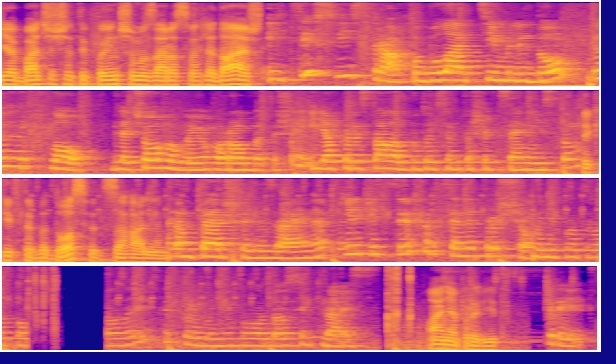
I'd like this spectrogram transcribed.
Я бачу, що ти по-іншому зараз виглядаєш. І ці свій страх, бо була тім лідом Flow. Для чого ви його робите? І я перестала бути цим перфекціоністом. Який в тебе досвід загальним? Там перший дизайнер. Кількість цифр це не про що. Мені платили по доларів, типу, і мені було досить найс. Аня, привіт. Привіт.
